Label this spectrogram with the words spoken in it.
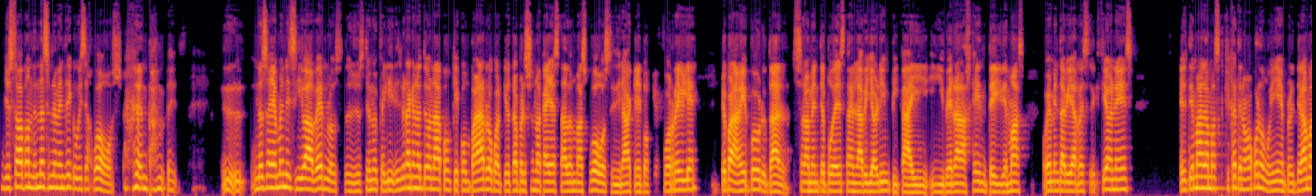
yo estaba contenta simplemente que hubiese juegos, entonces no sabíamos ni si iba a verlos, yo estoy muy feliz. Es verdad que no tengo nada con que compararlo, cualquier otra persona que haya estado en más juegos te dirá que fue horrible, pero para mí fue brutal, solamente poder estar en la Villa Olímpica y ver a la gente y demás Obviamente había restricciones. El tema de la mascarilla, fíjate, no me acuerdo muy bien, pero el tema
